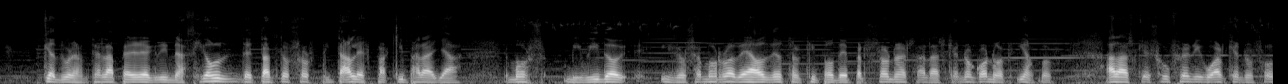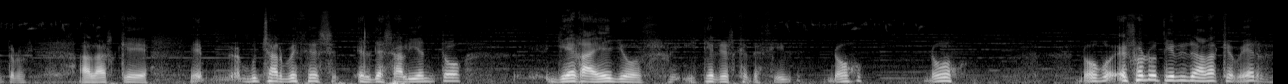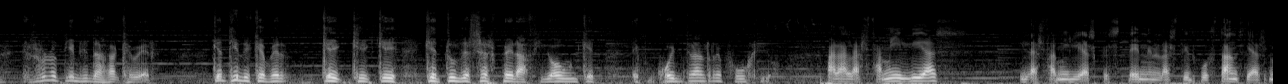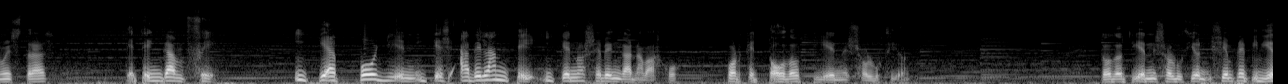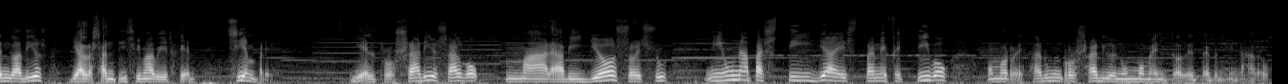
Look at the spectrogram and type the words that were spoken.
que durante la peregrinación de tantos hospitales para aquí para allá, hemos vivido y nos hemos rodeado de otro tipo de personas a las que no conocíamos, a las que sufren igual que nosotros, a las que eh, muchas veces el desaliento llega a ellos y tienes que decir, no, no, no, eso no tiene nada que ver, eso no tiene nada que ver. ¿Qué tiene que ver que, que, tu desesperación, que encuentra el refugio? Para las familias y las familias que estén en las circunstancias nuestras, que tengan fe y que apoyen y que adelante y que no se vengan abajo, porque todo tiene solución todo tiene solución, y siempre pidiendo a Dios y a la Santísima Virgen, siempre. Y el rosario es algo maravilloso, es ni una pastilla es tan efectivo como rezar un rosario en un momento determinado.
